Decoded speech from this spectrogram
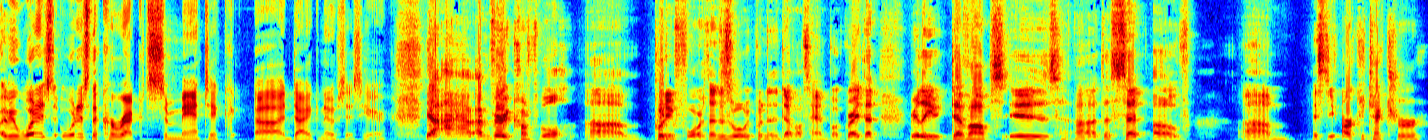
I mean, what is what is the correct semantic uh, diagnosis here? Yeah, I, am very comfortable um, putting forth, and this is what we put in the DevOps handbook, right? That really DevOps is uh, the set of um, it's the architecture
